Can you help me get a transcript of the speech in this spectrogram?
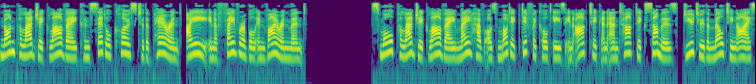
Non-pelagic larvae can settle close to the parent, i.e. in a favorable environment. Small pelagic larvae may have osmotic difficulties in Arctic and Antarctic summers, due to the melting ice.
